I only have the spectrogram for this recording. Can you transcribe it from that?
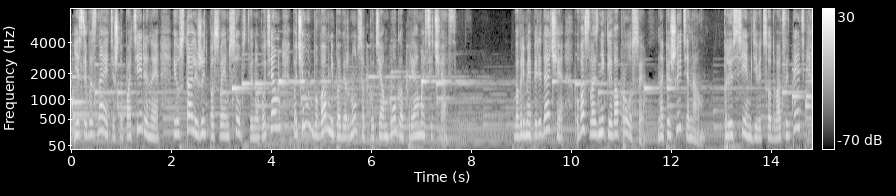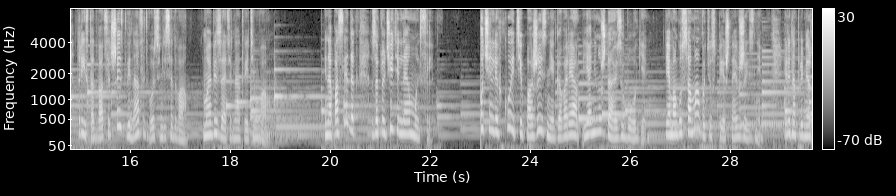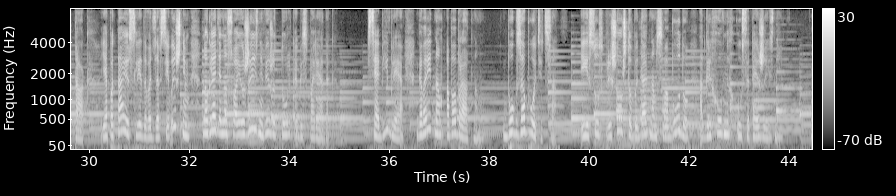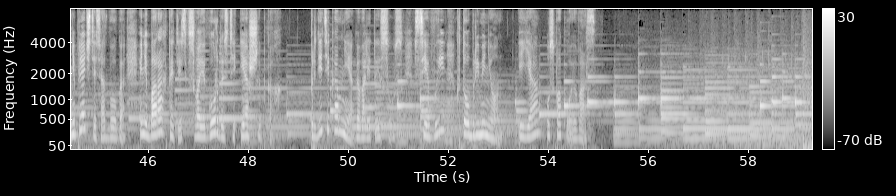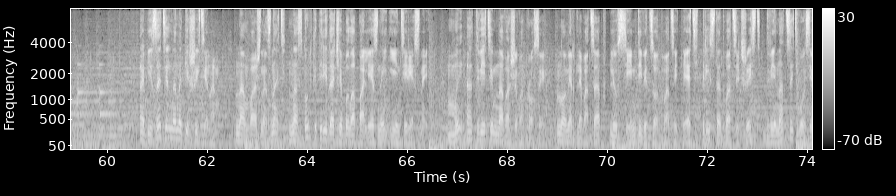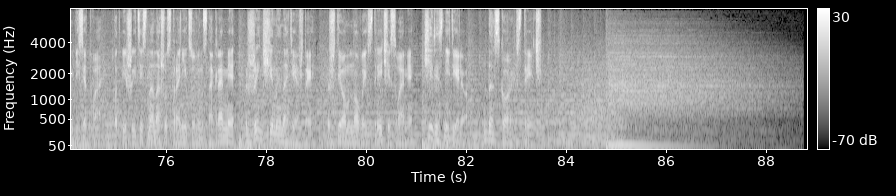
Если вы знаете, что потеряны и устали жить по своим собственным путям, почему бы вам не повернуться к путям Бога прямо сейчас? Во время передачи у вас возникли вопросы. Напишите нам. Плюс 7 925 326 12 82. Мы обязательно ответим вам. И напоследок заключительная мысль. Очень легко идти по жизни, говоря «я не нуждаюсь в Боге», я могу сама быть успешной в жизни. Или, например, так. Я пытаюсь следовать за Всевышним, но, глядя на свою жизнь, вижу только беспорядок. Вся Библия говорит нам об обратном. Бог заботится. И Иисус пришел, чтобы дать нам свободу от греховных уз этой жизни. Не прячьтесь от Бога и не барахтайтесь в своей гордости и ошибках – «Придите ко мне», — говорит Иисус, — «все вы, кто обременен, и я успокою вас». Обязательно напишите нам. Нам важно знать, насколько передача была полезной и интересной. Мы ответим на ваши вопросы. Номер для WhatsApp плюс 7 925 326 1282. Подпишитесь на нашу страницу в Инстаграме «Женщины надежды». Ждем новой встречи с вами через неделю. До скорых встреч!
